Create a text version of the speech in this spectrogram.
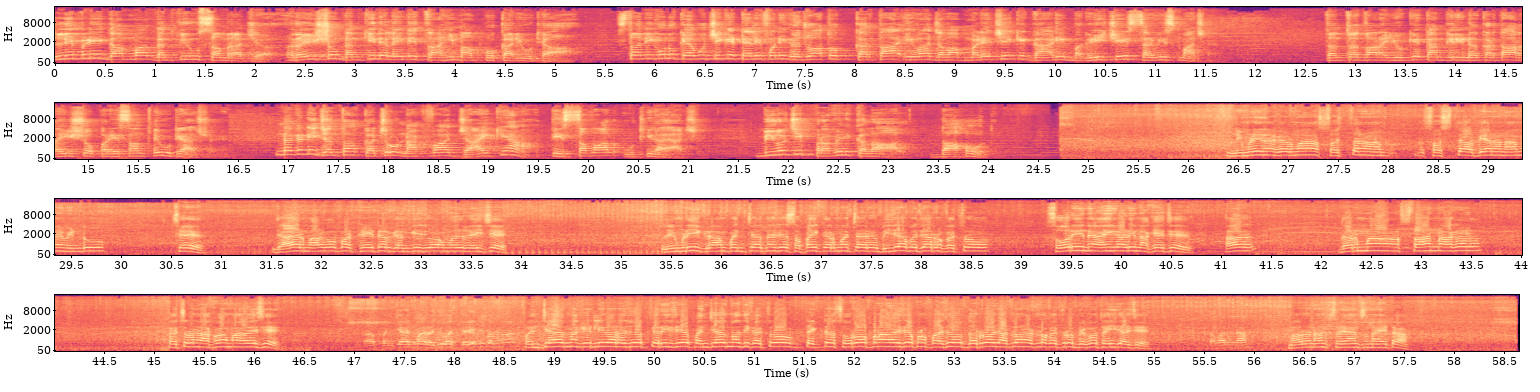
લીમડી ગામમાં ગંદકીનું સામ્રાજ્ય. રહીશો ગંદકીને લઈને ત્રાહીમાં પોકારી ઉઠ્યા. સ્થાનિકોનું કહેવું છે કે ટેલિફોનિક રજૂઆતો કરતા એવા જવાબ મળે છે કે ગાડી બગડી છે, સર્વિસમાં છે. તંત્ર દ્વારા યોગ્ય કામગીરી ન કરતા રહીશો પરેશાન થઈ ઉઠ્યા છે. નગરની જનતા કચરો નાખવા જાય ક્યાં? તે સવાલ ઉઠી રહ્યા છે. Bureau chief Pravin Kalal, Dahod. Limdi નગરમાં સ્વચ્છતાના સ્વચ્છતા અભિયાનના નામે મીંડું છે. જાહેર માર્ગો પર ઠેર ઠેર ગંદકી જોવા મળી રહી છે. લીમડી ગ્રામ પંચાયતના જે સફાઈ કર્મચારીઓ બીજા બજારનો કચરો સોરીને અહીં ગાડી નાખે છે. આ ધર્મ સ્થાન આગળ કચરો નાખવામાં આવે છે. પંચાયતમાં રજૂઆત કરી છે તમે? પંચાયતમાં કેટલી વાર રજૂઆત કરી છે? પંચાયતમાંથી કચરો ટ્રેક્ટર સોરવા પણ આવે છે પણ પાછો દરરોજ આટલો ને આટલો કચરો ભેગો થઈ જાય છે. તમારું નામ? મારું નામ શ્રેયાંશ નાયટા.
